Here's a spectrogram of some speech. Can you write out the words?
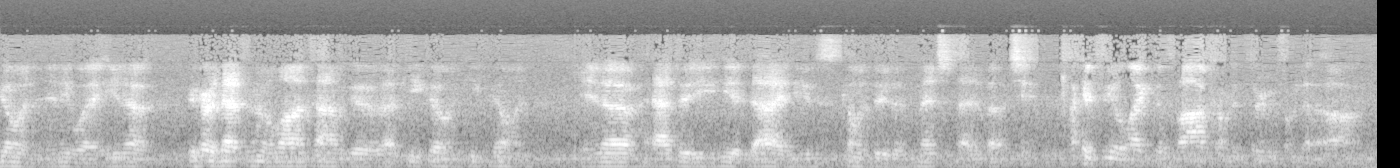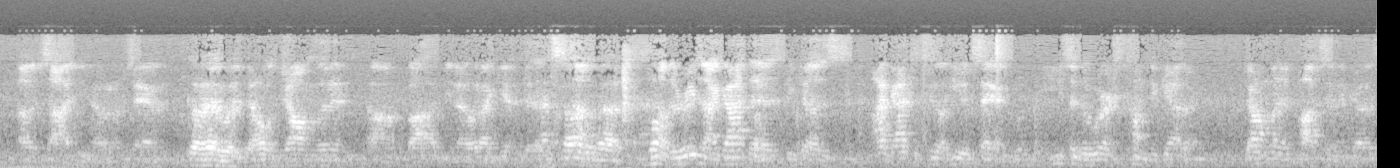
going anyway. You know, we heard that from him a long time ago. That keep going, keep going. You know, after he, he had died, he was coming through to mention that about you. I can feel like this vibe coming through from the uh, other side. You know what I'm saying? Go ahead with The whole John Lennon um, vibe. You know what I get? there. Let's about. Well, the reason I got that is because I got to feel he was saying you said the words "come together." John Lennon pops in and goes,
